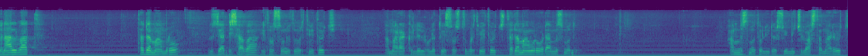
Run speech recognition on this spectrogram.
ምናልባት ተደማምሮ እዚህ አዲስ አበባ የተወሰኑ ትምህርት ቤቶች፣ አማራ ክልል ሁለት ወይ ሶስት ትምህርት ቤቶች ተደማምሮ ወደ አምስት መቶ አምስት መቶ ሊደርሱ የሚችሉ አስተማሪዎች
